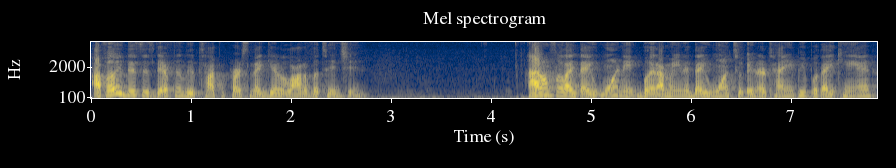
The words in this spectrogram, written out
I feel like this is definitely the type of person they get a lot of attention. I don't feel like they want it, but I mean, if they want to entertain people, they can.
